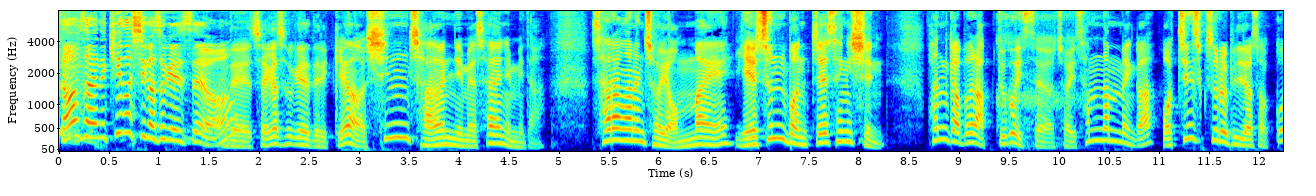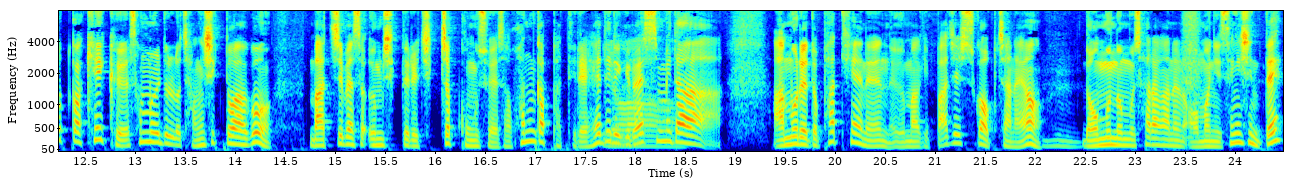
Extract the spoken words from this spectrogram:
다음 사연은 키노 씨가 소개해 주세요. 네, 제가 소개해 드릴게요. 신자은님의 사연입니다. 사랑하는 저희 엄마의 예순 번째 생신. 환갑을 앞두고 있어요. 저희 삼남매가 멋진 숙소를 빌려서 꽃과 케이크, 선물들로 장식도 하고 맛집에서 음식들을 직접 공수해서 환갑 파티를 해드리기로 이야. 했습니다. 아무래도 파티에는 음악이 빠질 수가 없잖아요. 너무너무 사랑하는 어머니 생신 때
